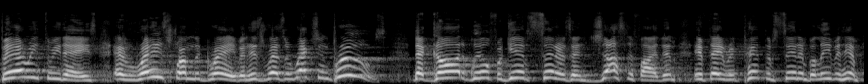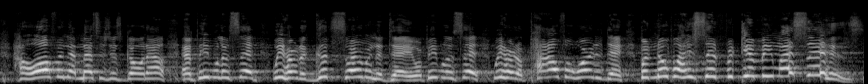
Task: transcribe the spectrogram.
buried three days, and raised from the grave. And his resurrection proves that God will forgive sinners and justify them if they repent of sin and believe in him. How often that message is going out, and people have said, We heard a good sermon today, or people have said, We heard a powerful word today, but nobody said, Forgive me my sins.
